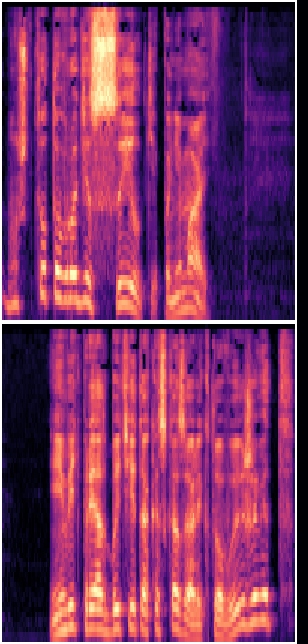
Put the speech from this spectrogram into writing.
Ну, что-то вроде ссылки, понимай. Им ведь при отбытии так и сказали, кто выживет,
